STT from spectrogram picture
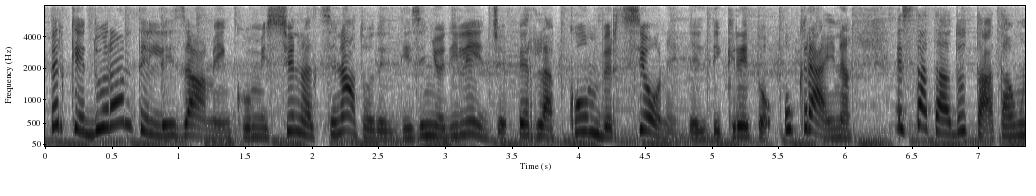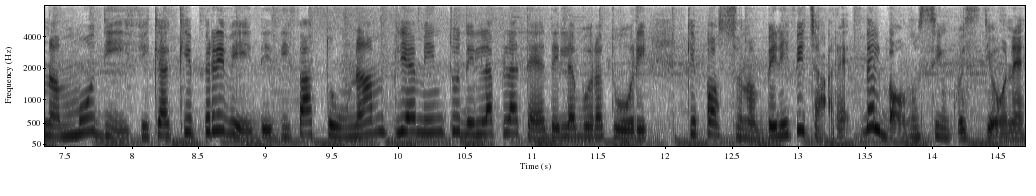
perché durante l'esame in commissione al Senato del disegno di legge per la conversione del decreto Ucraina è stata adottata una modifica che prevede di fatto un ampliamento della platea dei lavoratori che possono beneficiare del bonus in questione.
